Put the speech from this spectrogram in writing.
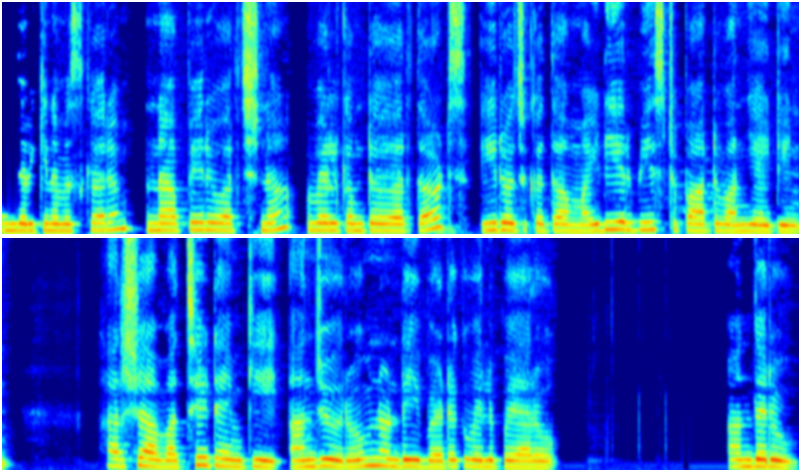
అందరికీ నమస్కారం. నా పేరు Archana. Welcome to our thoughts. ఈరోజు కథ my dear beast part one eighteen. Harsha వచ్చే టైంకి అంజు రూమ్ నుండి బయటకు వెళ్ళిపోయారు. అందరూ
